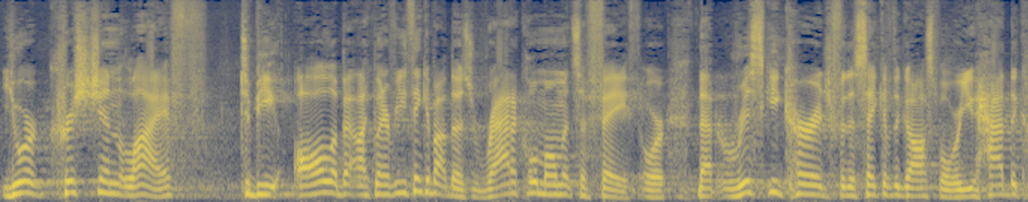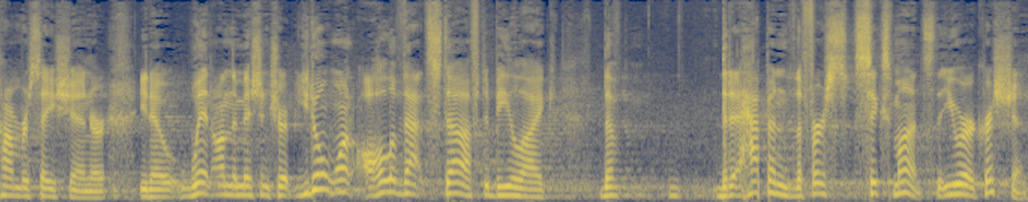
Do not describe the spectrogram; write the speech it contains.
your Christian life to be all about, like, whenever you think about those radical moments of faith or that risky courage for the sake of the gospel where you had the conversation or, you know, went on the mission trip, you don't want all of that stuff to be like the, that it happened the first six months that you were a Christian.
